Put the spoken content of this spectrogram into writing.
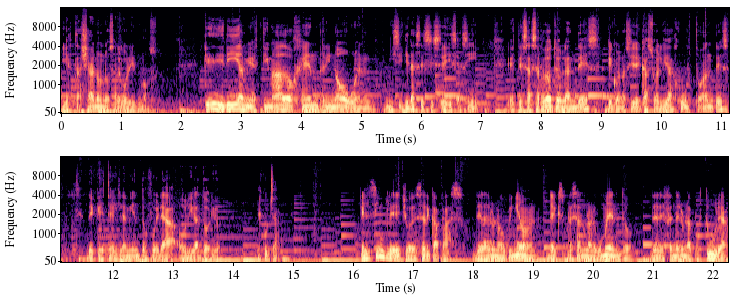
y estallaron los algoritmos. ¿Qué diría mi estimado Henry Nowen? Ni siquiera sé si se dice así. Este sacerdote holandés que conocí de casualidad justo antes de que este aislamiento fuera obligatorio. Escucha. El simple hecho de ser capaz de dar una opinión, de expresar un argumento, de defender una postura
